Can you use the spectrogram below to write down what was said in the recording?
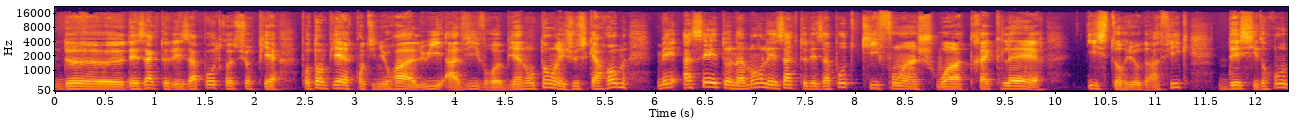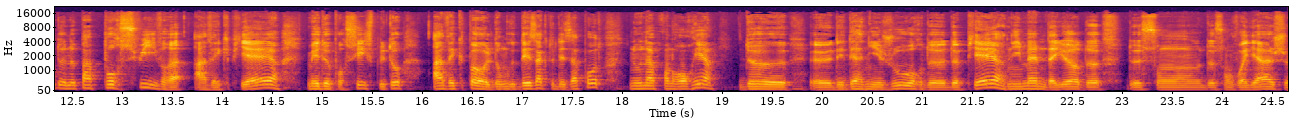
de, des actes des apôtres sur Pierre. Pourtant, Pierre continuera, lui, à vivre bien longtemps et jusqu'à Rome, mais assez étonnamment, les actes des apôtres qui font un choix très clair historiographiques décideront de ne pas poursuivre avec Pierre, mais de poursuivre plutôt avec Paul. Donc des actes des apôtres, nous n'apprendrons rien de, euh, des derniers jours de, Pierre, ni même d'ailleurs de, son, voyage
